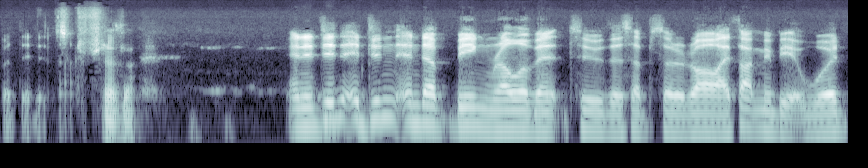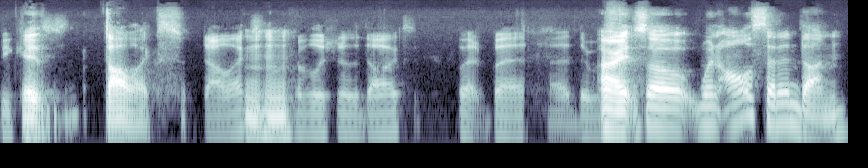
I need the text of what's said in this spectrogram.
but they did not. And it didn't. It didn't end up being relevant to this episode at all. I thought maybe it would because Daleks. Daleks, Mhm. Revolution of the Daleks, but but uh, there was All right, so when all is said and done,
